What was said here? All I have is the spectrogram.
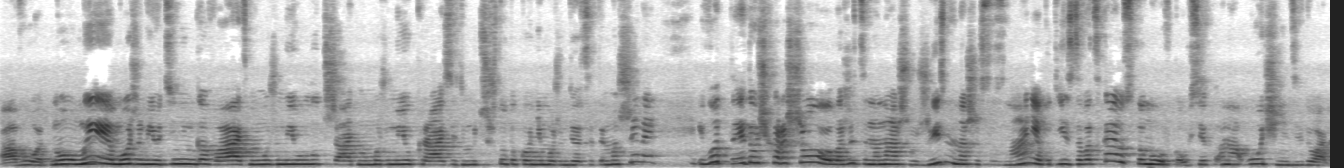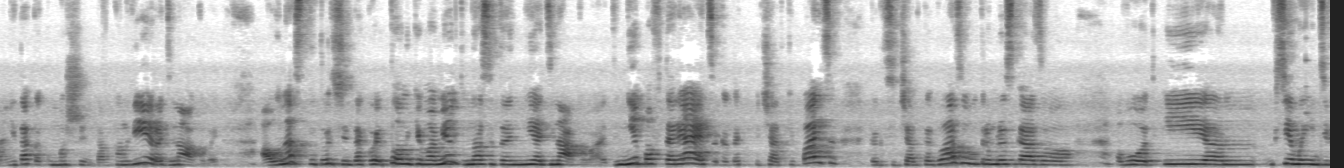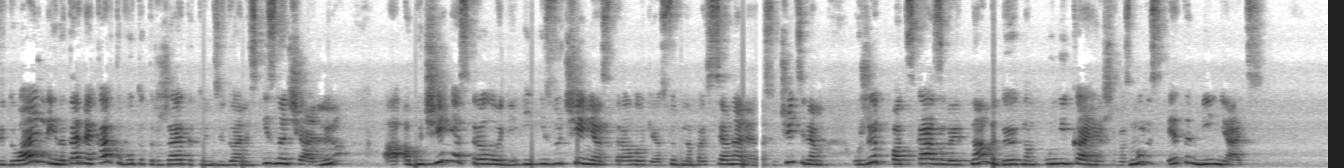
А, вот. Но мы можем ее тюнинговать, мы можем ее улучшать, мы можем ее красить, мы что такое не можем делать с этой машиной. И вот это очень хорошо ложится на нашу жизнь, на наше сознание. Вот есть заводская установка, у всех она очень индивидуальна, не так, как у машин, там конвейер одинаковый. А у нас тут очень такой тонкий момент, у нас это не одинаково, это не повторяется, как отпечатки пальцев, как сетчатка глаза утром рассказывала. Вот. И э, все мы индивидуальны, и натальная карта вот отражает эту индивидуальность изначальную, а обучение астрологии и изучение астрологии, особенно профессионально с учителем, уже подсказывает нам и дает нам уникальнейшую возможность это менять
